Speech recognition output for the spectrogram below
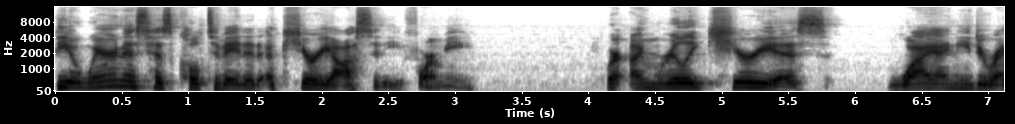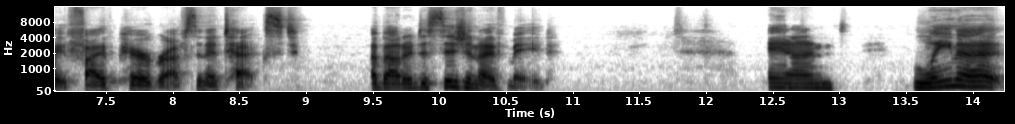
the awareness has cultivated a curiosity for me where I'm really curious why I need to write five paragraphs in a text about a decision I've made. And Leina,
